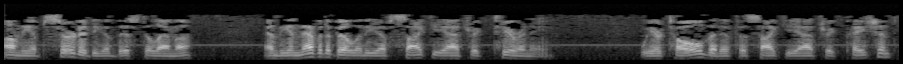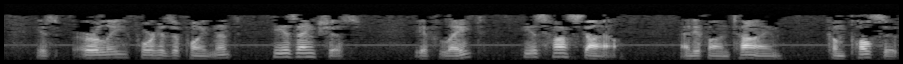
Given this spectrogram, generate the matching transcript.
on the absurdity of this dilemma and the inevitability of psychiatric tyranny. We are told that if a psychiatric patient is early for his appointment, he is anxious if late, he is hostile, and if on time, compulsive.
